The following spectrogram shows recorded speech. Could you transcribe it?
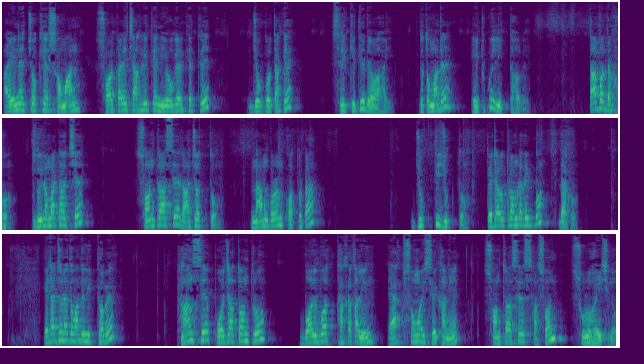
আইনের চোখে সমান সরকারি চাকরিতে নিয়োগের ক্ষেত্রে যোগ্যতাকে স্বীকৃতি দেওয়া হয়। তো তোমাদের এইটুকুই লিখতে হবে। তারপর দেখো, দুই নম্বরটা হচ্ছে সন্ত্রাসে রাজত্ব, নামকরণ কতটা যুক্তিযুক্ত? তো এটার উত্তর আমরা দেখব। দেখো, এটার জন্য তোমাদের লিখতে হবে, ফ্রান্সে প্রজাতন্ত্র বলবৎ থাকাকালীন এক সময় সেখানে সন্ত্রাসের শাসন শুরু হয়েছিল।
